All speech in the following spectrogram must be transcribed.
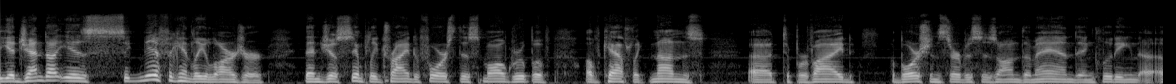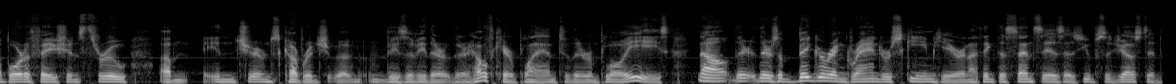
the agenda is significantly larger than just simply trying to force this small group of, of Catholic nuns uh, to provide abortion services on demand, including uh, abortifacients through um, insurance coverage uh, vis-a-vis their, their health care plan to their employees. Now, there, there's a bigger and grander scheme here, and I think the sense is, as you've suggested,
